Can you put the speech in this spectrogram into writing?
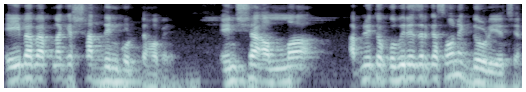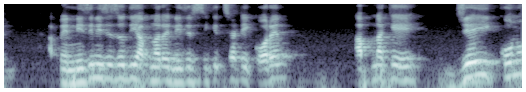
এইভাবে আপনাকে সাত দিন করতে হবে। ইনশা আল্লাহ আপনি তো কবিরাজের কাছে অনেক দৌড়িয়েছেন। আপনি নিজে নিজে যদি আপনার নিজের চিকিৎসাটি করেন, আপনাকে যেই কোনো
